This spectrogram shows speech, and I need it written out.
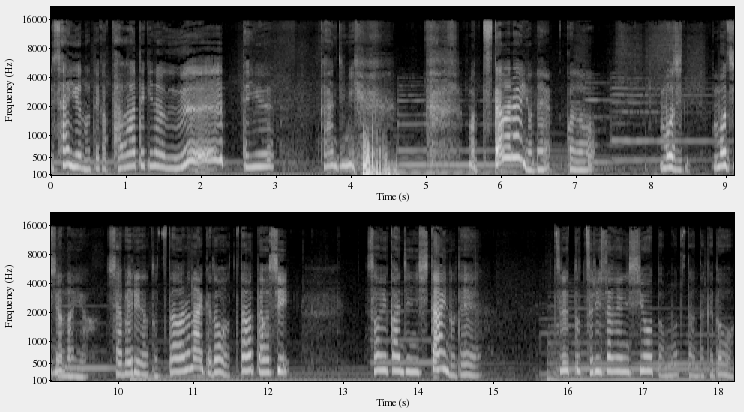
左右の手がパワー的なうーっていう感じにもう伝わらんよね。この文字文字じゃないや。喋りだと伝わらないけど伝わってほしい。そういう感じにしたいのでずっと吊り下げにしようと思ってたんだけど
